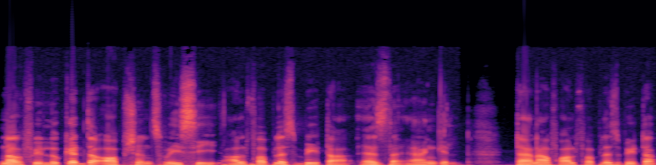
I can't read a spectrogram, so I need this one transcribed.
Now if we look at the options, we see alpha plus beta as the angle. Tan of alpha plus beta,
